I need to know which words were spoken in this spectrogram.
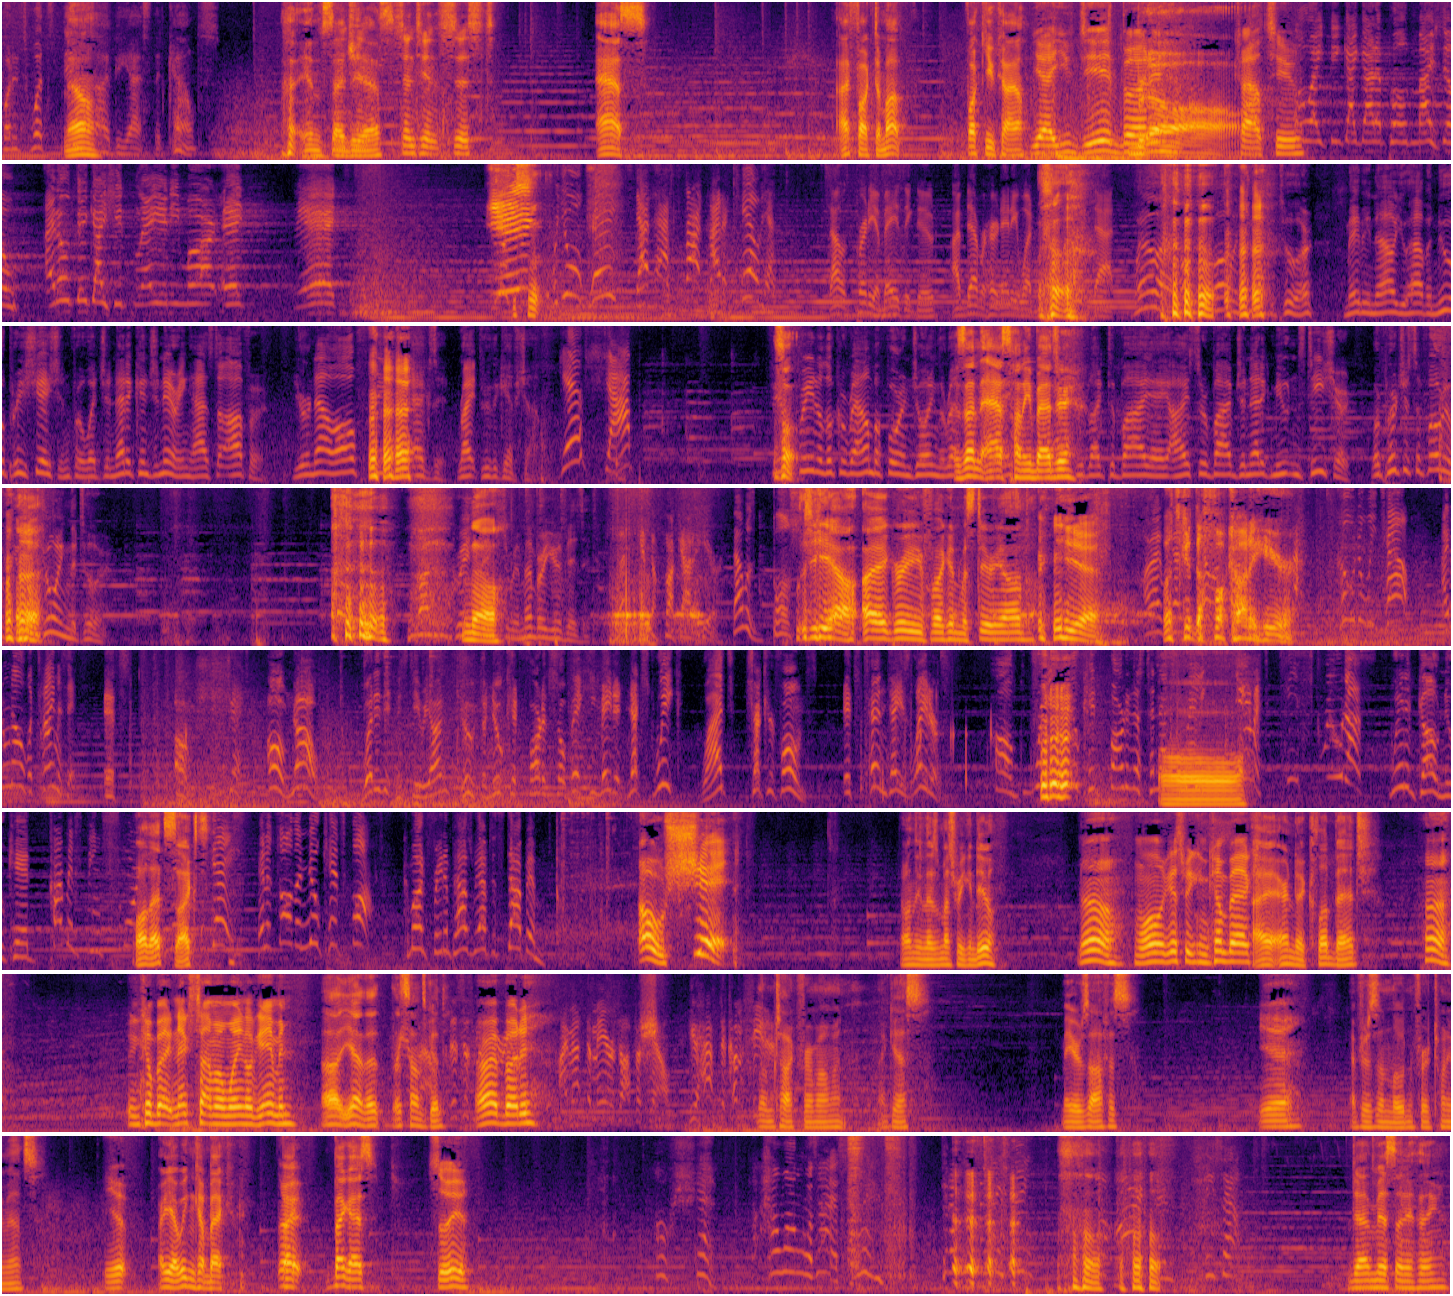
But it's what's No. inside the ass that counts. Inside the ass. Sentient cyst. Ass. I fucked him up. Fuck you, Kyle. Yeah, you did, buddy. Kyle, too. Oh, I think I got a pulled muscle. I don't think I should play anymore. It, it. Are you okay? That last shot might have killed you. That was pretty amazing, dude. I've never heard anyone do like that. Well, I hope you all enjoyed the tour. Maybe now you have a new appreciation for what genetic engineering has to offer. You're now all free to exit right through the gift shop. Gift shop? Feel free to look around before enjoying the rest Is that of an the ass day. honey badger? If you'd like to buy a I Survived Genetic Mutants t-shirt or purchase a photo of you uh-huh. enjoying the tour. Lots of great No. to remember your visit. Let's get the fuck out of here. That was bullshit. Yeah, I agree, fucking Mysterion. yeah. All right, Let's get the gotta fuck out of here. Who do we tell? I don't know. What time is it? It's. Oh, shit. Oh, no. What is it, Mysterion? Dude, the new kid farted so big he made it next week. What? Check your phones. It's 10 days later. Oh, great. new kid farted us to next Oh. week. Damn it. He screwed us. Way to go, new kid. Cartman's being sworn Well, that to sucks. today, and it's all the new kid's fault. Come on, Freedom Pals. We have to stop him. Oh, shit. I don't think there's much we can do. No. Well, I guess we can come back. I earned a club badge. Huh. We can come back next time on Wangle Gaming. Uh, yeah, that, that sounds good. All right, buddy. I'm at the mayor's office now. You have to come see Let him talk for a moment, I guess. Mayor's office. Yeah. After just unloading for 20 minutes. Yep. Oh, yeah, we can come back. All right. Bye, guys. See ya. Oh shit! How long was I asleep? Did I miss anything? All right, then. Peace out. Did I miss anything?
